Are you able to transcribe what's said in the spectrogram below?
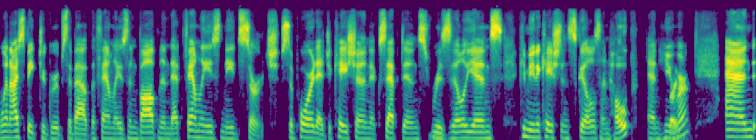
when I speak to groups about the family's involvement, that families need search, support, education, acceptance, mm-hmm. resilience, communication skills, and hope and humor. Right. And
